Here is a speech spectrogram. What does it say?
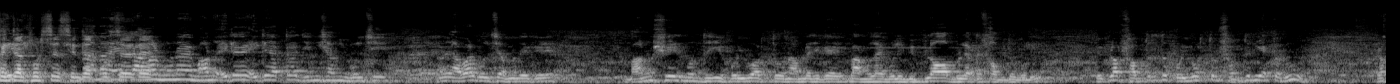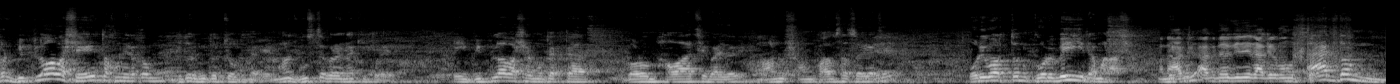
সেন্ট্রাল ফোর্সের সেন্ট্রাল ফোর্সের আমার মনে হয় মানুষ এটা এটা একটা জিনিস আমি বলছি আমি আবার বলছি আপনাদেরকে মানুষের মধ্যে যে পরিবর্তন আমরা যেকে বাংলায় বলি বিপ্লব বলে একটা শব্দ বলি বিপ্লব শব্দটা তো পরিবর্তন শব্দেরই একটা রূপ। যখন বিপ্লব আসে তখন এরকম ভিতর ভিতর চলতে থাকে। মানুষ বুঝতে পারে না কী করে। এই বিপ্লব আসার মতো একটা গরম হাওয়া আছে বাইরে মানুষ কনসাস হয়ে গেছে। পরিবর্তন করবেই এটা আমার আশা। মানে আগ- আগ্নেয়গিরির আগের মুহূর্তে। একদম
